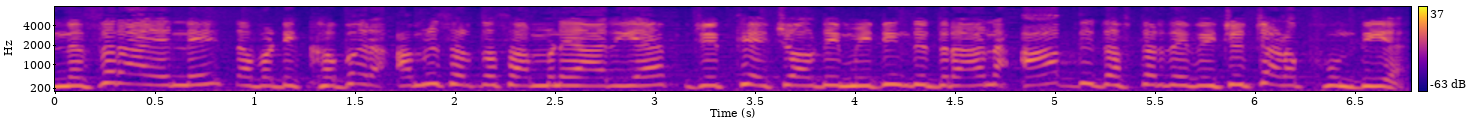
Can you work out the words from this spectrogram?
ਨਜ਼ਰ ਆਏ ਨੇ। ਤਾਂ ਵੱਡੀ ਖਬਰ ਅੰਮ੍ਰਿਤਸਰ ਤੋਂ ਸਾਹਮਣੇ ਆ ਰਹੀ ਹੈ, ਜਿੱਥੇ ਚੱਲਦੀ ਮੀਟਿੰਗ ਦੇ ਦੌਰਾਨ ਆਪ ਦੇ ਦਫ਼ਤਰ ਦੇ ਵਿੱਚ ਝੜਪ ਹੁੰਦੀ ਹੈ।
